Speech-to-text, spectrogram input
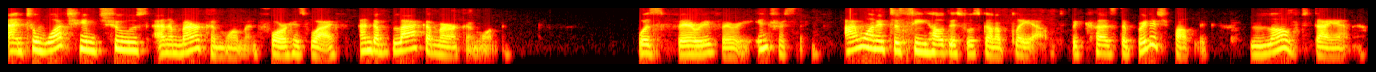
And to watch him choose an American woman for his wife and a black American woman was very, very interesting. I wanted to see how this was going to play out because the British public loved Diana.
